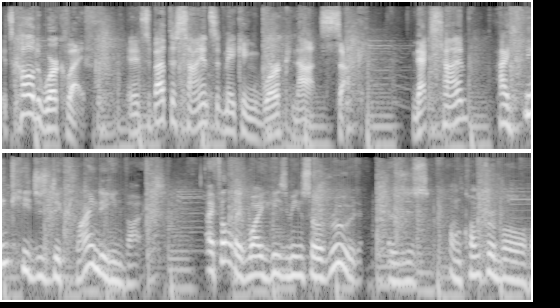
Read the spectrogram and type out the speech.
It's called Work Life, and it's about the science of making work not suck. Next time, I think he just declined the invite. I felt like why he's being so rude. I was just uncomfortable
